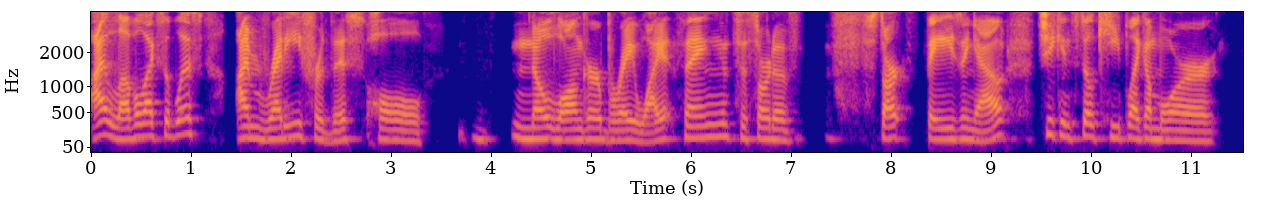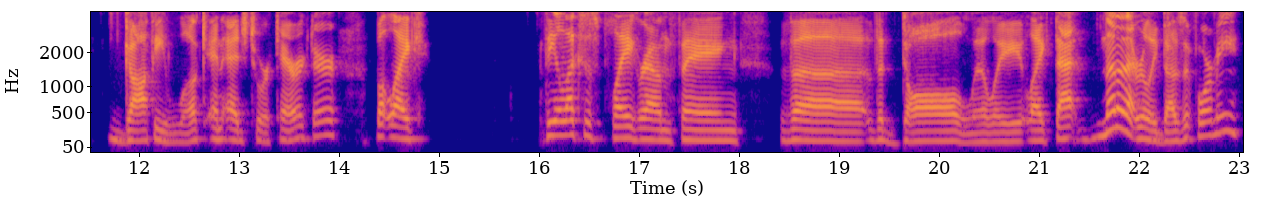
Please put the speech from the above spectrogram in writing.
I love Alexa Bliss. I'm ready for this whole no longer Bray Wyatt thing to sort of f- start phasing out. She can still keep like a more gothy look and edge to her character, but like the Alexa's Playground thing, the the doll Lily, like that none of that really does it for me.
